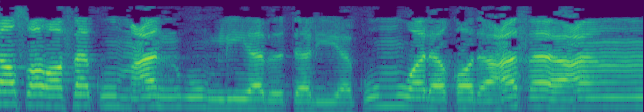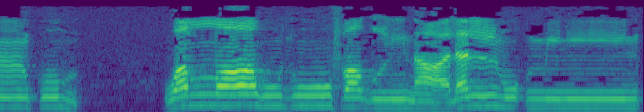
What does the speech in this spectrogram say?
ثم صرفكم عنهم ليبتليكم ولقد عَفَا عنكم والله ذو فضل على المؤمنين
